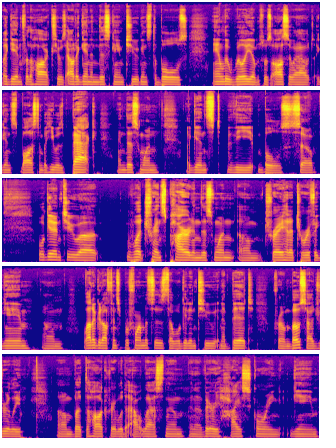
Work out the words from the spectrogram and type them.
again for the Hawks. He was out again in this game too against the Bulls, and Lou Williams was also out against Boston, but he was back in this one against the Bulls. So we'll get into uh, what transpired in this one. Um, Trae had a terrific game. Um, a lot of good offensive performances that we'll get into in a bit from both sides, really. Um, but the Hawks were able to outlast them in a very high scoring game.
